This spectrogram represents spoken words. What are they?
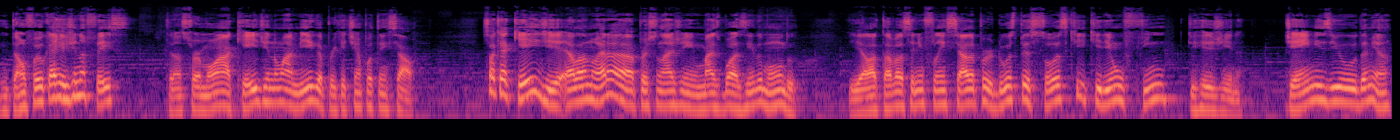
Então foi o que a Regina fez. Transformou a Cade numa amiga porque tinha potencial. Só que a Cade, ela não era a personagem mais boazinha do mundo. E ela estava sendo influenciada por duas pessoas que queriam o fim de Regina, James e o Damian.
